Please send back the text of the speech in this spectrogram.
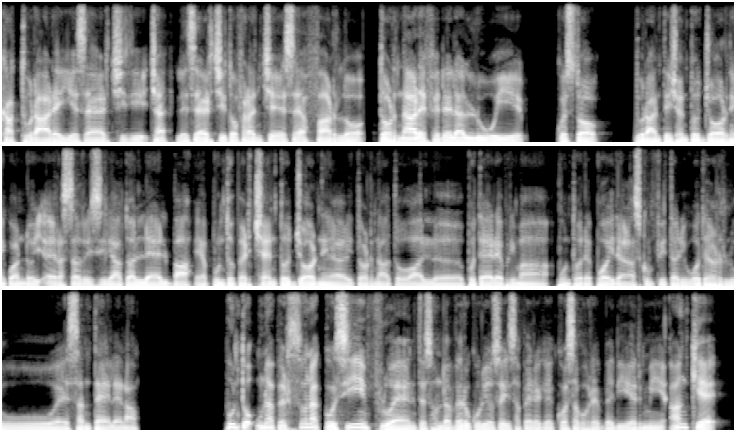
catturare gli eserciti, cioè l'esercito francese a farlo tornare fedele a lui. Questo durante i 100 giorni quando era stato esiliato all'Elba e appunto per 100 giorni era ritornato al potere prima appunto poi della sconfitta di Waterloo e Sant'Elena. Appunto una persona così influente sono davvero curioso di sapere che cosa potrebbe dirmi anche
